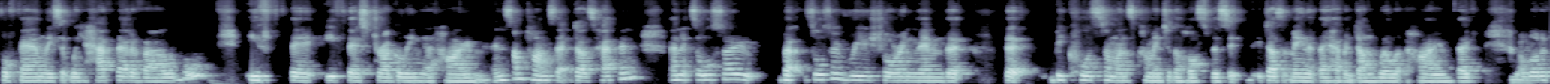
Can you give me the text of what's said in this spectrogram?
for families that we have that available if they're if they're struggling at home. And sometimes that does happen. And it's also but it's also reassuring them that that because someone's come into the hospice, it, it, doesn't mean that they haven't done well at home. They've yeah. a lot of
